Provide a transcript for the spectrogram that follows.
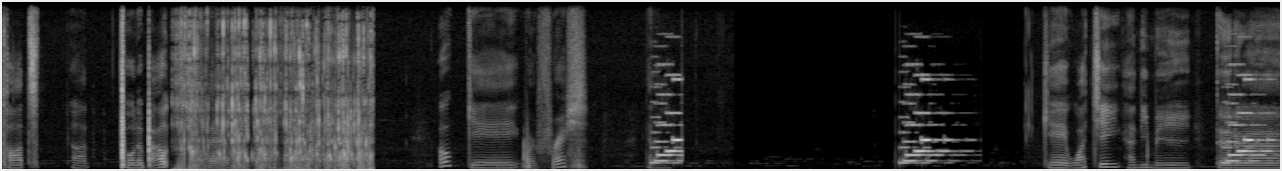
thoughts uh, told about, and then Okay, we're fresh. Okay, watching anime. Ta-da!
